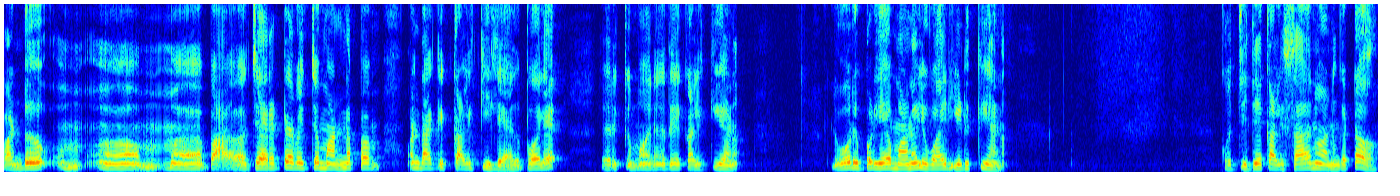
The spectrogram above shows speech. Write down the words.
പണ്ട് ചിരട്ട വെച്ച് മണ്ണപ്പം ഉണ്ടാക്കി കളിക്കില്ലേ? അതുപോലെ എറിക്ക് മോനതേ കളിക്കുകയാണ്. ലോറിപ്പടിയെ മണൽ വാരി എടുക്കുകയാണ്. കൊച്ചിന്റെ കളിസാധനമാണ് കേട്ടോ.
